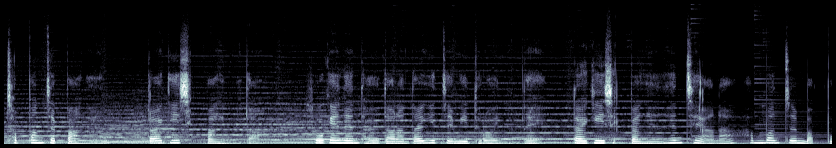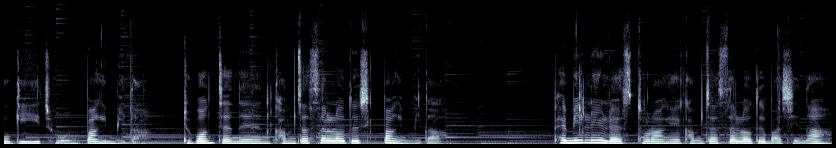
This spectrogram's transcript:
첫 번째 빵은 딸기 식빵입니다. 속에는 달달한 딸기잼이 들어있는데 딸기 식빵은 흔치 않아 한 번쯤 맛보기 좋은 빵입니다. 두 번째는 감자 샐러드 식빵입니다. 패밀리 레스토랑의 감자 샐러드 맛이나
